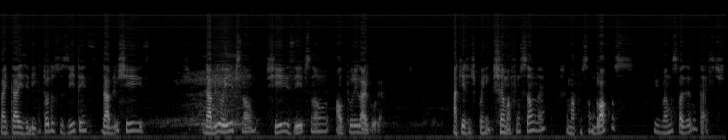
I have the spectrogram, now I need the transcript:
vai estar exibindo todos os itens, WX, WY, X, Y, altura e largura. Aqui a gente põe, chama a função, né? Chama a função blocos e vamos fazer um teste.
